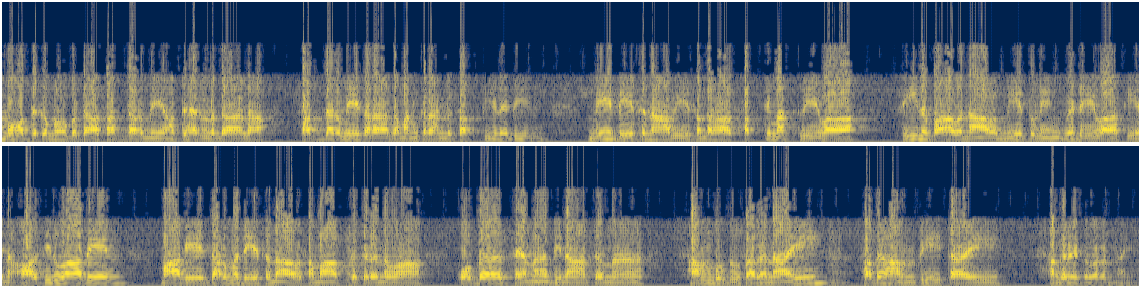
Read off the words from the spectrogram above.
මොහොතකම ඔබට අසත් ධර්මයේ අතහැරලා දාලා සද්ධර්මයේ කරා ගමන් කරන්න ශක්තිය ලැබේවි. මේ දේශනාවේ සඳහා ශක්තිමත් වේවා සීල භාවනාව මේ තුලින් වැඩේවා කියන ආශිර්වාදයෙන් මාගේ ධර්ම දේශනාව સમાપ્ત කරනවා. ඔබ සෑම දිනාටම සම්බුදු සරණයි සදහම් පිහිටයි සංගරේත වරණයි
